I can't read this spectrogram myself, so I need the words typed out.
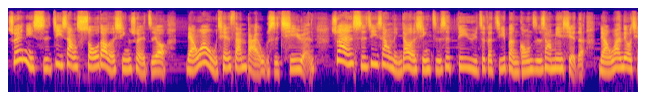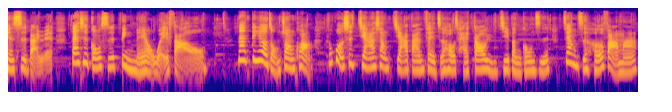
所以你实际上收到的薪水只有两万五千三百五十七元。虽然实际上领到的薪资是低于这个基本工资上面写的两万六千四百元，但是公司并没有违法哦。那第二种状况，如果是加上加班费之后才高于基本工资，这样子合法吗？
